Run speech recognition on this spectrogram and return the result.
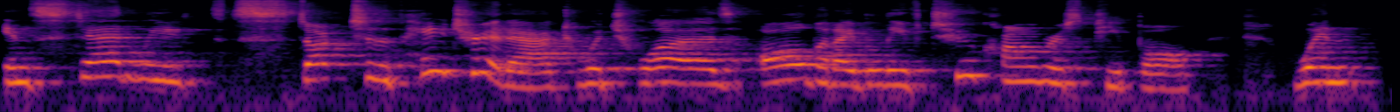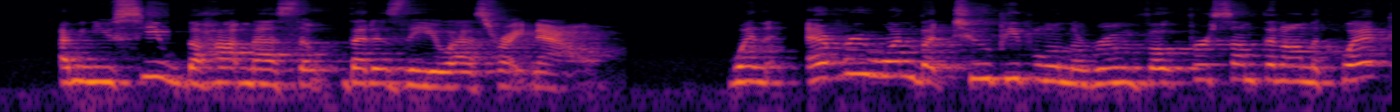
instead we stuck to the Patriot Act, which was all but I believe two Congress people. When I mean, you see the hot mess that, that is the US right now. When everyone but two people in the room vote for something on the quick,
